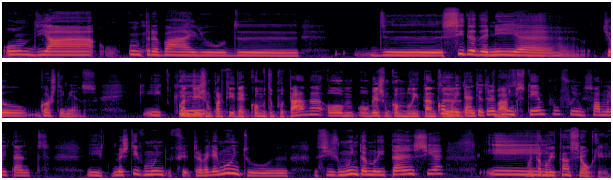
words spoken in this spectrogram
onde há um trabalho de, de cidadania que eu gosto imenso. Que... Quando diz um partido é como deputada ou, ou mesmo como militante? Como militante. Eu durante muito tempo fui só militante. E, mas tive muito, trabalhei muito, eh, fiz muita militância e... Muita militância é o quê?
